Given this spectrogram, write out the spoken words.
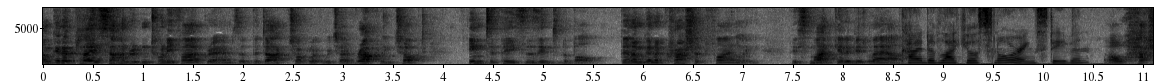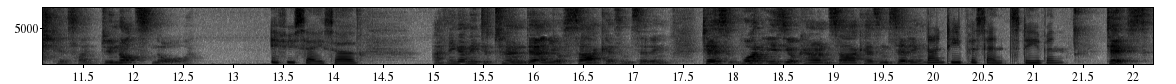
I'm going to place 125 grams of the dark chocolate, which I've roughly chopped, into pieces into the bowl. Then I'm going to crush it finely. This might get a bit loud. Kind of like you're snoring, Steven. Oh, hush, Tess, I do not snore. If you say so. I think I need to turn down your sarcasm setting. Tess, what is your current sarcasm setting? 90%, Steven. Tess,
